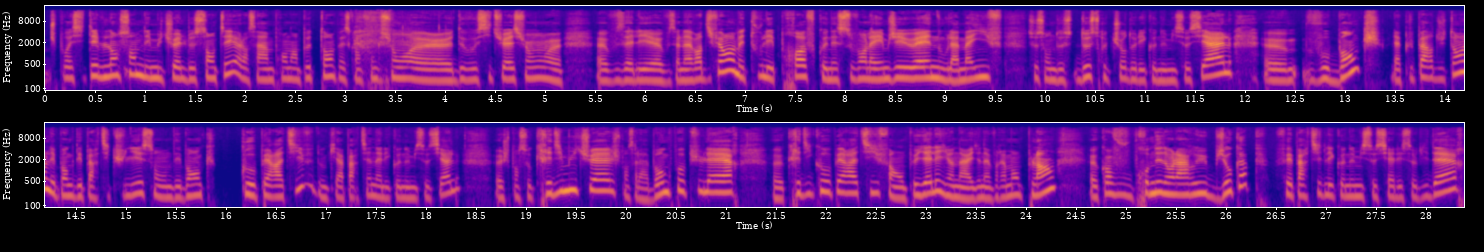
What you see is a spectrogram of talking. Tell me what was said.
euh, je pourrais citer l'ensemble des mutuelles de santé. Alors ça va me prendre un peu de temps parce qu'en fonction euh, de vos situations, euh, vous allez vous en avoir différents. Mais tous les profs connaissent souvent la MGEN ou la Maïf. Ce sont deux structures de l'économie sociale. vos banques, la plupart du temps, les banques des particuliers sont des banques coopératives, donc qui appartiennent à l'économie sociale. Euh, je pense au Crédit Mutuel, je pense à la Banque Populaire, euh, Crédit Coopératif, on peut y aller, il y en a, il y en a vraiment plein. Euh, quand vous vous promenez dans la rue, Biocop fait partie de l'économie sociale et solidaire.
